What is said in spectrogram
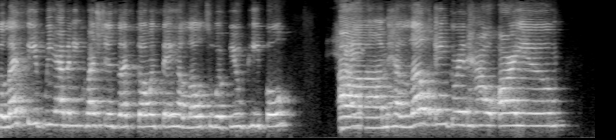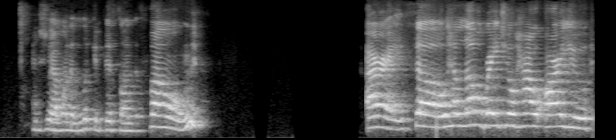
So let's see if we have any questions. Let's go and say hello to a few people. Um, hello, Ingrid. How are you? Actually, I want to look at this on the phone. All right. So, hello, Rachel. How are you?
